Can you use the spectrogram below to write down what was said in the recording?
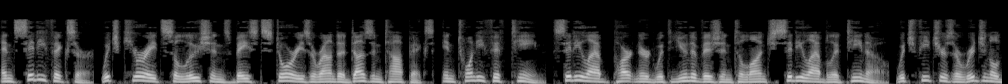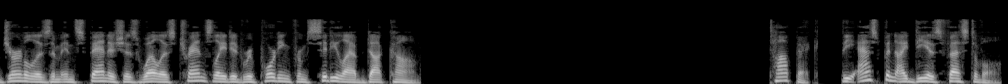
and CityFixer, which curates solutions-based stories around a dozen topics. In 2015, CityLab partnered with Univision to launch CityLab Latino, which features original journalism in Spanish as well as translated reporting from CityLab.com. The Aspen Ideas Festival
